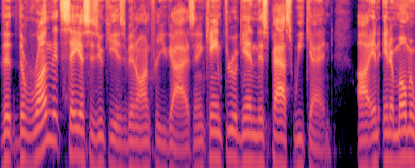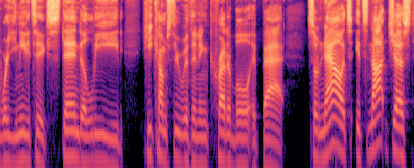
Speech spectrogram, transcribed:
The the run that Seiya Suzuki has been on for you guys, and it came through again this past weekend. Uh, in in a moment where you needed to extend a lead, he comes through with an incredible at bat. So now it's it's not just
